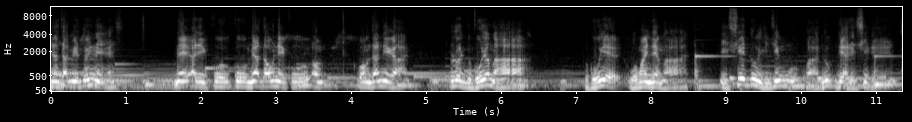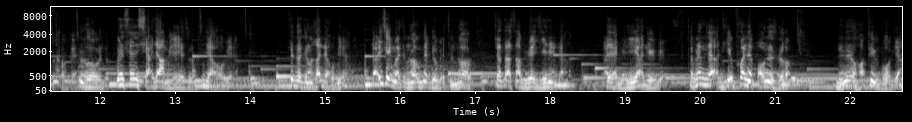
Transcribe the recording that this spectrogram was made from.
ညတာမြေသွင်းနေနေအဲ့ဒီကိုကိုမြတ်တောင်းနေကိုအောင်ကိုအောင်တန်းနေကတို့ဘကိုးထဲမှာဘကိုးရဲ့ဝမိုင်းထဲမှာဒီရှေ့သူယဉ်ကျေးမှုဟာလူတရားတွေရှိတယ်ဟုတ်ကဲ့ကျွန်တော်ပင်းဆန်းရှာကြမယ်ဆိုကြည့်ကြပါဦးဗျာဖြစ်တော့ကျွန်တော်လိုက်တာဦးဗျာဒါအချိန်မှာကျွန်တော်နဲ့ပြောပြကျွန်တော်စက်သားစားပြီးရင်းနေတာအဲ့ဒါမီးရတယ်ဗျ ဒါပေမဲ့ဒီအဖွဲ့နဲ့ပေါင်းနေဆိုတော့နည်းနည်းတော့ဟောဖြစ်ပေါ့ဗျာ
